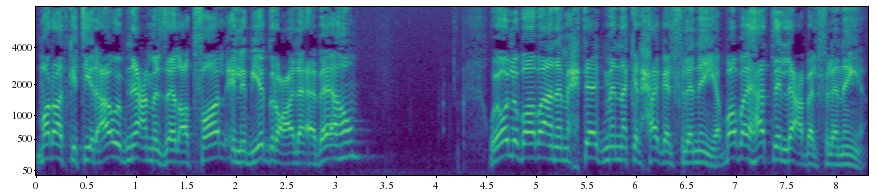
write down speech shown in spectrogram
مرات كتير قوي بنعمل زي الأطفال اللي بيجروا على آبائهم ويقول له بابا أنا محتاج منك الحاجة الفلانية بابا هات لي اللعبة الفلانية.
